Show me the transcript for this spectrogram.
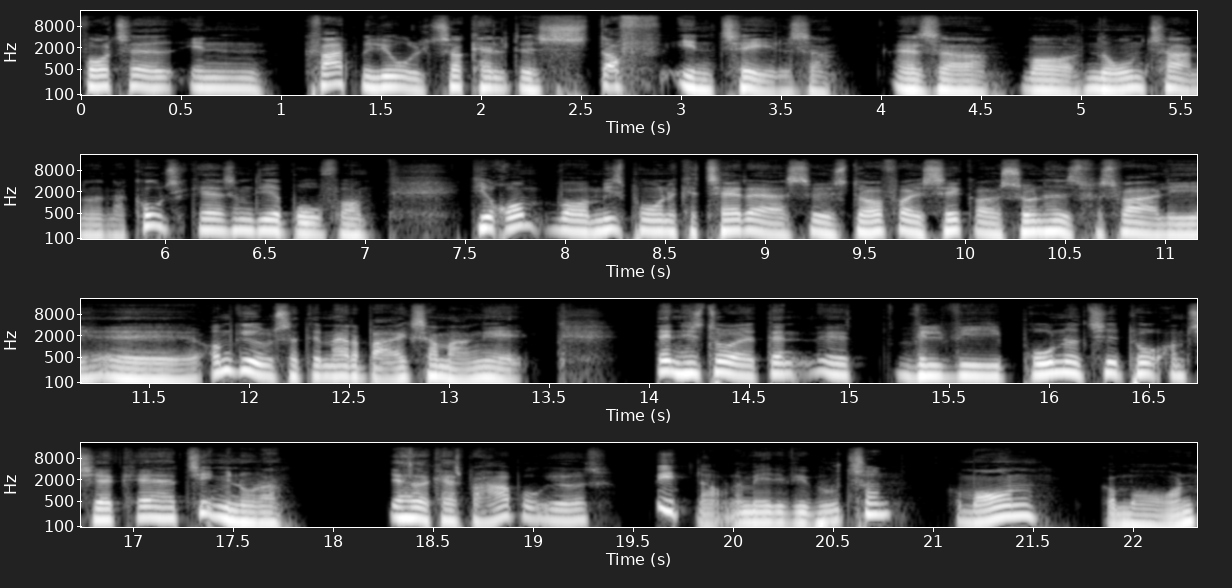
foretaget en kvart million såkaldte stofindtagelser. Altså, hvor nogen tager noget narkotika, som de har brug for. De rum, hvor misbrugerne kan tage deres øh, stoffer i sikre og sundhedsforsvarlige øh, omgivelser, dem er der bare ikke så mange af. Den historie, den øh, vil vi bruge noget tid på om cirka 10 minutter. Jeg hedder Kasper Harbo i øvrigt. Mit navn er Mette Vibutson. Godmorgen. Godmorgen.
